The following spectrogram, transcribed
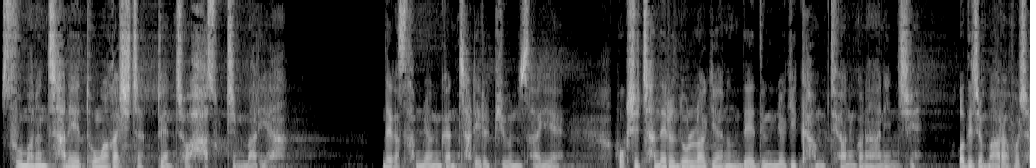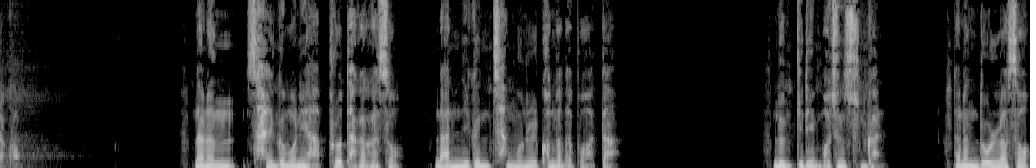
수많은 자네의 동화가 시작된 저 하숙집 말이야. 내가 3년간 자리를 비운 사이에 혹시 자네를 놀라게 하는 내 능력이 감퇴하는 건 아닌지 어디 좀 알아보자고. 나는 살그머니 앞으로 다가가서 낯익은 창문을 건너다 보았다. 눈길이 멎은 순간 나는 놀라서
